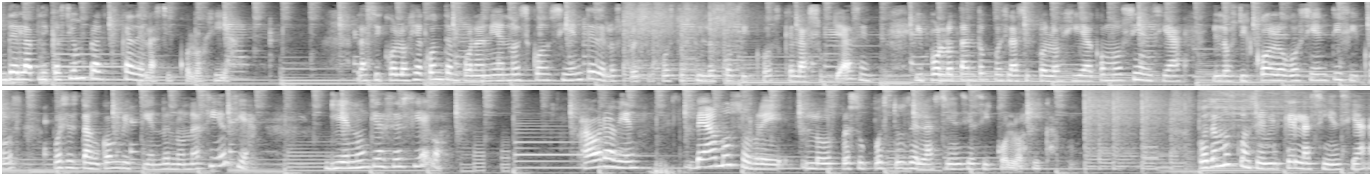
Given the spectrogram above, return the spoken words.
de la aplicación práctica de la psicología? La psicología contemporánea no es consciente de los presupuestos filosóficos que la subyacen y por lo tanto pues la psicología como ciencia y los psicólogos científicos pues se están convirtiendo en una ciencia y en un quehacer ciego. Ahora bien, veamos sobre los presupuestos de la ciencia psicológica. Podemos concebir que la ciencia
